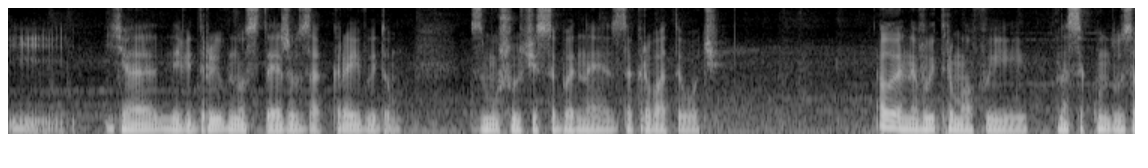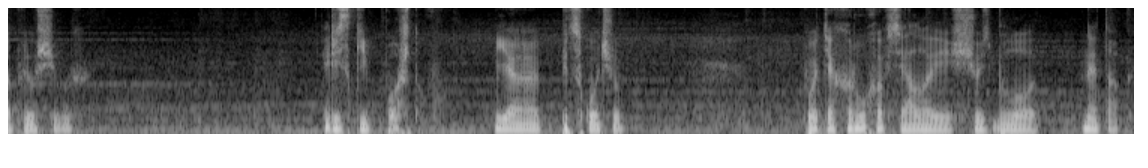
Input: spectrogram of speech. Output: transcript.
і я невідривно стежив за краєвидом, змушуючи себе не закривати очі. Але не витримав і на секунду заплющив їх. Різкий поштовх. Я підскочив. Потяг рухався, але щось було не так.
